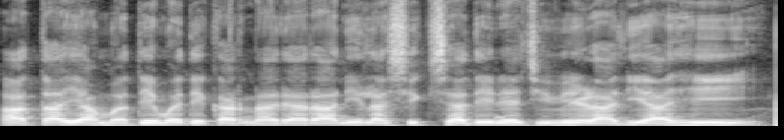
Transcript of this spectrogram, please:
आता या मध्ये मध्ये करणाऱ्या राणीला शिक्षा देण्याची वेळ आली आहे.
